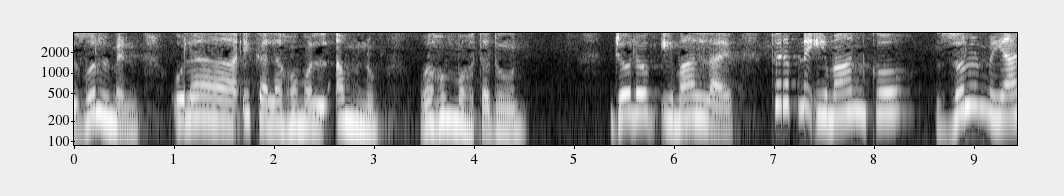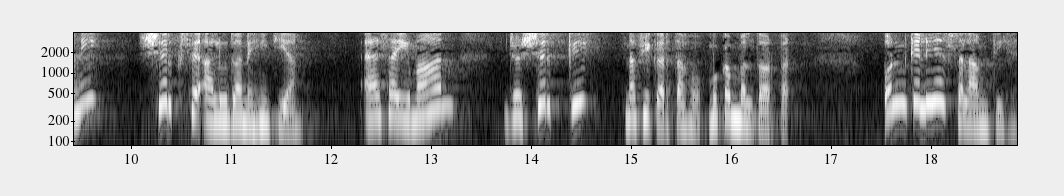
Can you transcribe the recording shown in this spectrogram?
ظلم الا اکلحم الامن وهم محتدون جو لوگ ایمان لائے، پھر اپنے ایمان کو ظلم یعنی شرک سے آلودہ نہیں کیا۔ ایسا ایمان جو شرک کی نفی کرتا ہو، مکمل طور پر۔ ان کے لیے سلامتی ہے،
